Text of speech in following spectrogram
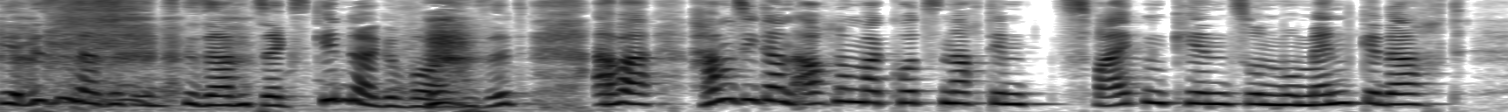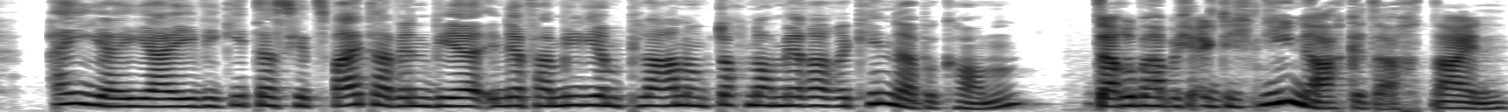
Wir wissen, dass es insgesamt sechs Kinder geworden sind. Aber haben Sie dann auch noch mal kurz nach dem zweiten Kind so einen Moment gedacht, Eieiei, wie geht das jetzt weiter, wenn wir in der Familienplanung doch noch mehrere Kinder bekommen? Darüber habe ich eigentlich nie nachgedacht. Nein.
